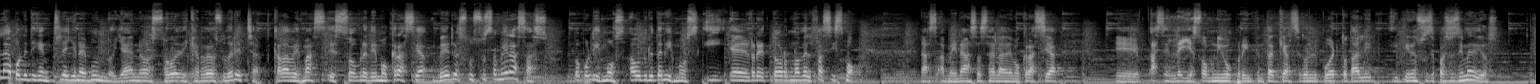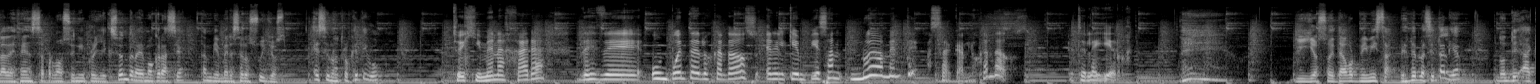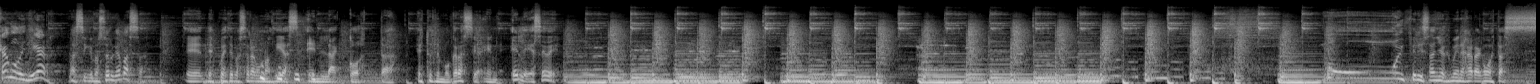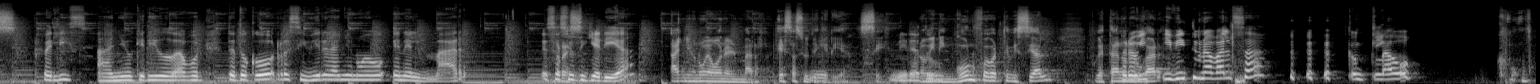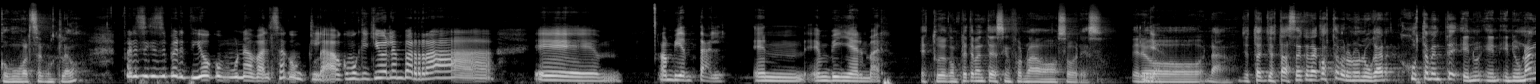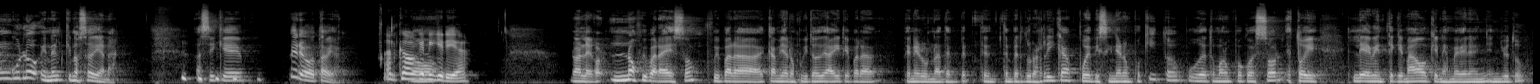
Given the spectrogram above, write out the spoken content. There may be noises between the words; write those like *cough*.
La política en Chile y en el mundo ya no es solo de izquierda a su derecha, cada vez más es sobre democracia versus sus amenazas, populismos, autoritarismos y el retorno del fascismo. Las amenazas a la democracia eh, hacen leyes ómnibus para intentar quedarse con el poder total y, y tienen sus espacios y medios. La defensa, promoción y proyección de la democracia también merece los suyos. Ese es nuestro objetivo. Soy Jimena Jara desde un puente de los candados en el que empiezan nuevamente a sacar los candados. Esta es la guerra. Y yo soy Davor Mimisa desde Plaza Italia, donde acabo de llegar, así que no sé lo que pasa, eh, después de pasar algunos días *laughs* en la costa. Esto es democracia en LSD. Muy feliz año, Jimena Jara, ¿cómo estás? Feliz año, querido Davor. ¿Te tocó recibir el año nuevo en el mar? ¿Esa sí te quería? Año nuevo en el mar, esa sí te quería, sí. Mira no tú. vi ningún fuego artificial porque estaba en Pero un lugar ¿Y viste una balsa *laughs* con clavo? como Barça con clavo. Parece que se perdió como una balsa con clavo, como que quedó la embarrada eh, ambiental en, en Viña del Mar. Estuve completamente desinformado sobre eso. Pero nada, yo, esta- yo estaba cerca de la costa, pero en un lugar justamente en, un- en- en un ángulo en el que no se veía nada. Así que, *laughs* pero está bien. Al cabo que ni quería. No, alegro. no fui para eso, fui para cambiar un poquito de aire para tener una tempe- tem- temperatura rica, pude piscinear un poquito, pude tomar un poco de sol, estoy levemente quemado, quienes me ven en, en YouTube.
